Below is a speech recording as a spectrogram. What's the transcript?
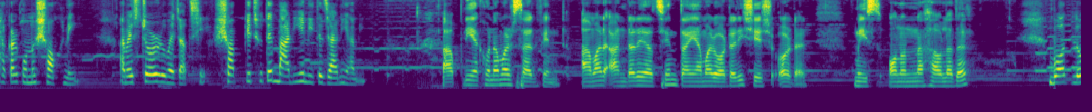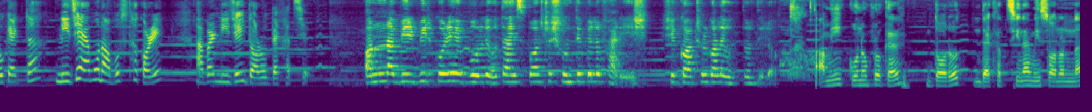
থাকার কোনো শখ নেই। আমি স্টোর রুমে যাচ্ছি। সব কিছুতে মানিয়ে নিতে জানি আমি। আপনি এখন আমার সার্ভেন্ট আমার আন্ডারে আছেন তাই আমার অর্ডারই শেষ অর্ডার মিস অনন্যা হাওলাদার বদ লোক একটা নিজে এমন অবস্থা করে আবার নিজেই দরদ দেখাচ্ছে। অনন্যা বিড়বিড় করে বললেও তা স্পষ্ট শুনতে পেল ফারিস সে কঠোর গলায় উত্তর দিল আমি কোনো প্রকার দরদ দেখাচ্ছি না মিস অনন্যা।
